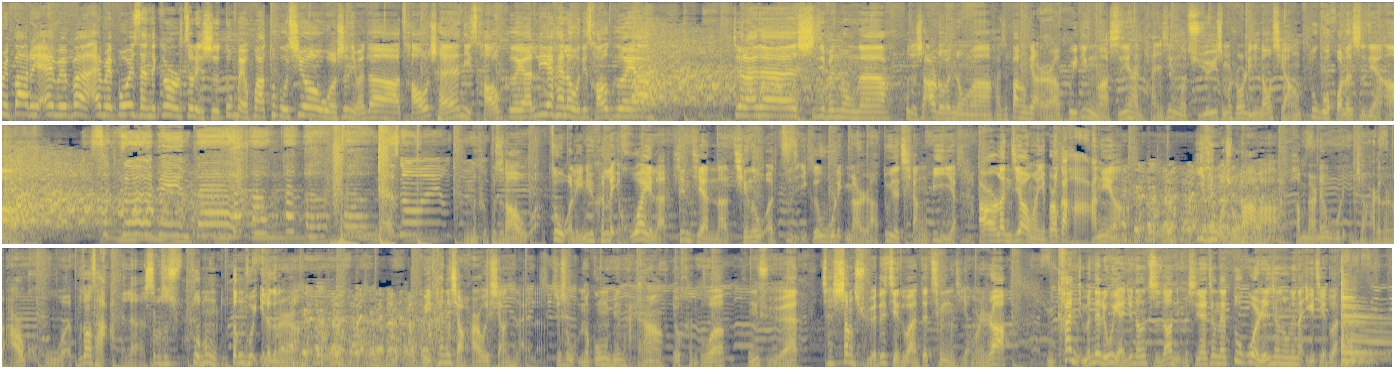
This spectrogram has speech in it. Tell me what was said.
Everybody, everyone, every boys and girls，这里是东北话脱口秀，我是你们的曹晨，你曹哥呀，厉害了，我的曹哥呀！接下来的十几分钟呢，或者是二十多分钟啊，还是半个点儿啊，不一定啊，时间很弹性啊，取决于什么时候临近挠墙，度过欢乐时间啊。你们可不知道啊，做我邻居可累坏了，天天呢听着我自己搁屋里面啊，对着墙壁呀嗷嗷乱叫啊，也不知道干啥呢。一听我说话吧，旁边那屋里面小孩就开始嗷嗷哭啊，不知道咋的了，是不是做梦蹬腿了搁那儿啊？我一看那小孩，我就想起来了，就是我们公共平台上有很多同学在上学的阶段在听我们节目呢，是吧？你看你们的留言就能知道你们现在正在度过人生中的哪一个阶段。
